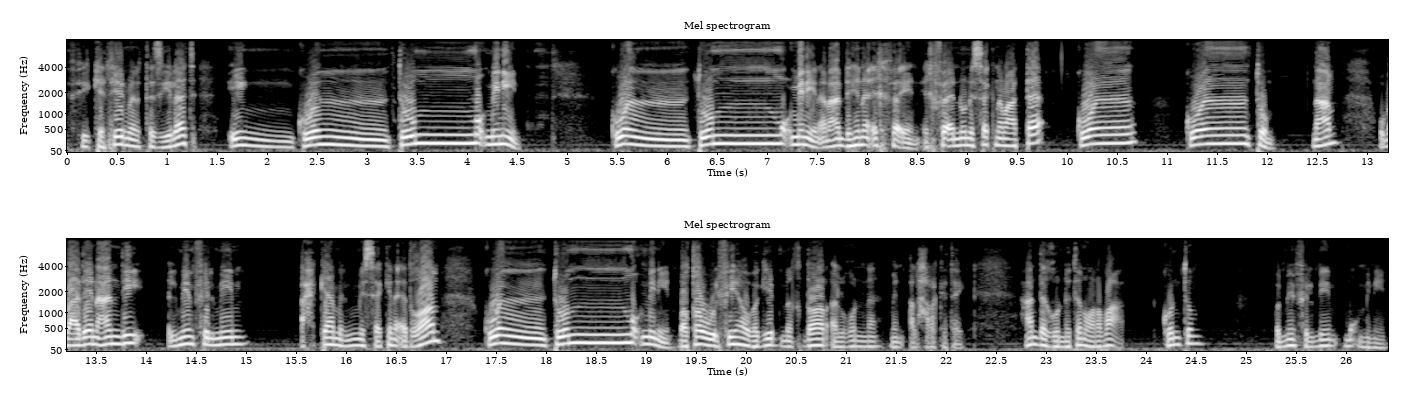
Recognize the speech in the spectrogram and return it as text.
في كثير من التسجيلات إن كنتم مؤمنين. كنتم مؤمنين. أنا عندي هنا إخفاءين. إخفاء النون الساكنة مع التاء. كنتم. نعم. وبعدين عندي الميم في الميم أحكام الميم الساكنة إدغام. كنتم مؤمنين. بطول فيها وبجيب مقدار الغنة من الحركتين. عندك غنتين ورا بعض. كنتم والميم في الميم مؤمنين.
